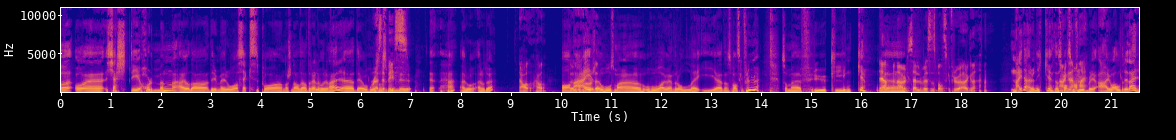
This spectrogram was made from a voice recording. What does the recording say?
og og Kjersti Holmen er jo da driver med rå sex på Nationaltheatret, eller hvor hun er. Det er jo hun Rest som peace. spiller Eh, Hæ? Er hun, er hun død? Ja da. ja. Å er nei, det er jo hun som er Hun har jo en rolle i Den spanske flue, som er fru Klinke. Ja, Hun er vel selveste spanske frue, er hun ikke det? Nei, det er hun ikke. Den spanske? Flue er jo aldri der.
